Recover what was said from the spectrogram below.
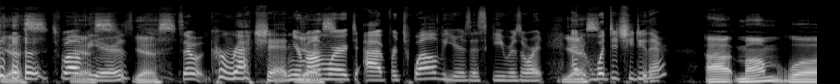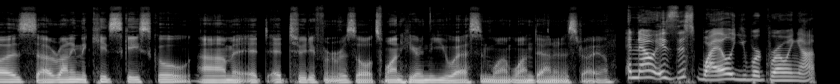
Yes, 12 yes, years. Yes, So, correction. Your mom worked uh, for twelve years at ski resort. Yes. And what did she do there? Uh, Mum was uh, running the kids' ski school um, at, at two different resorts, one here in the US and one one down in Australia. And now, is this while you were growing up?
